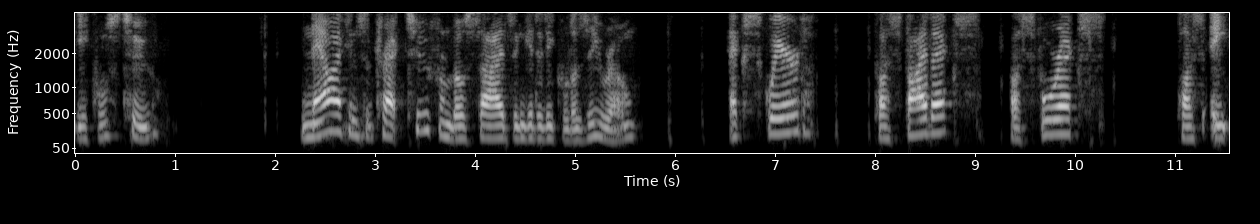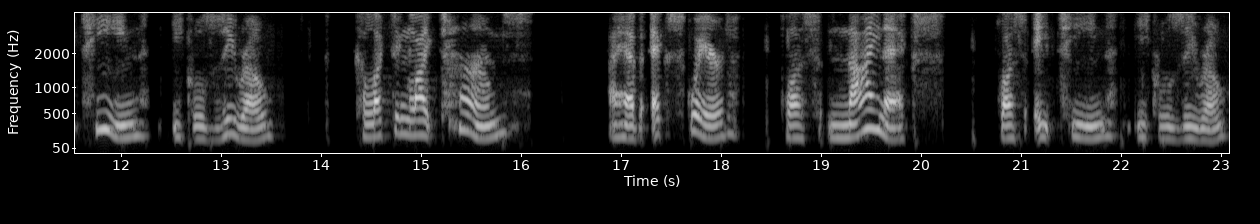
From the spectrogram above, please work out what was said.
equals 2. Now I can subtract 2 from both sides and get it equal to 0. x squared plus 5x plus 4x plus 18 equals 0. Collecting like terms, I have x squared plus 9x plus 18 equals 0.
